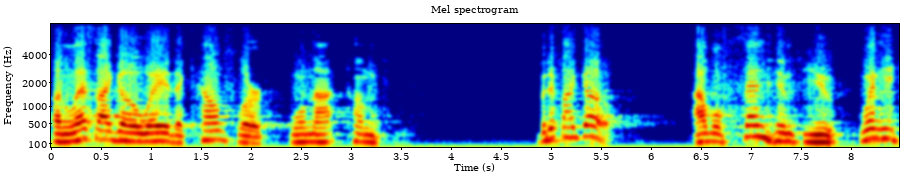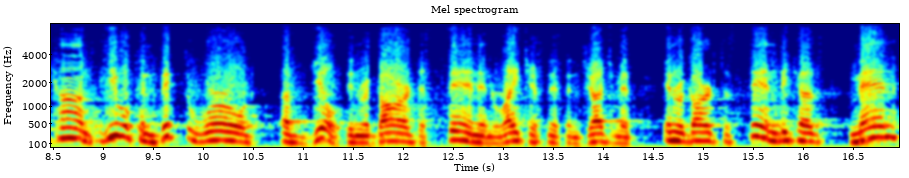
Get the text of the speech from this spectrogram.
Unless I go away, the counselor will not come to you. But if I go, I will send him to you. When he comes, he will convict the world of guilt in regard to sin and righteousness and judgment in regard to sin because men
